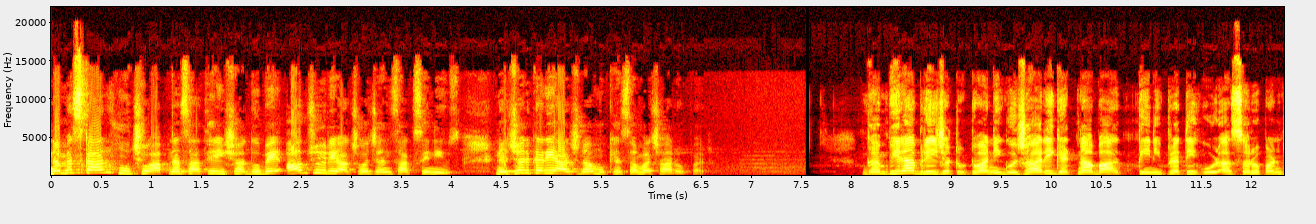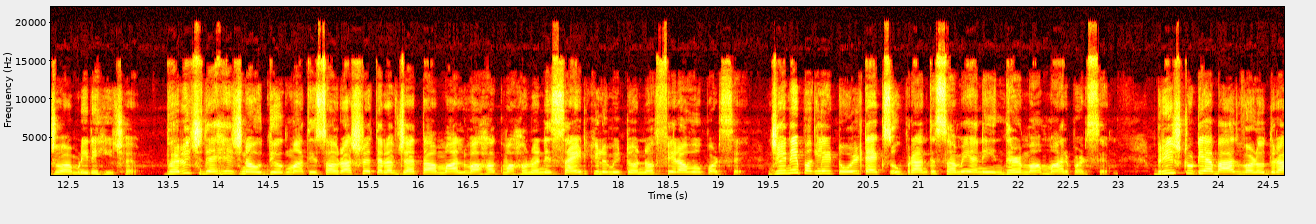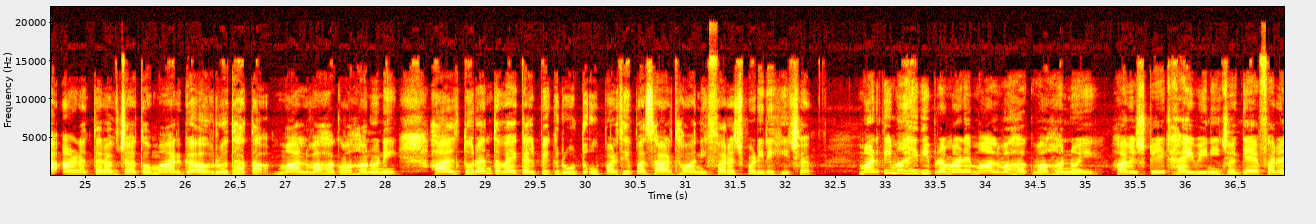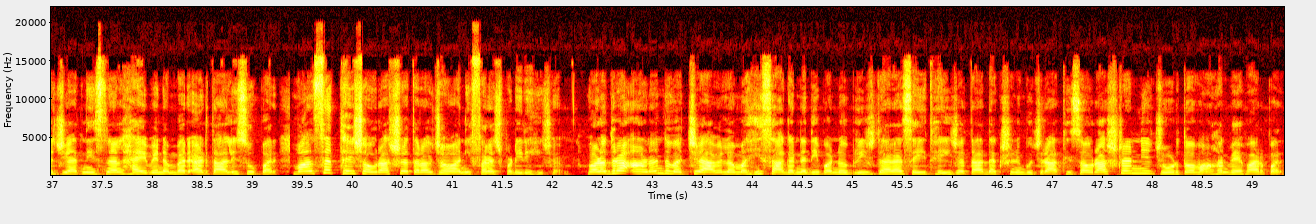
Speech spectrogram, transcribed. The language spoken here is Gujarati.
નમસ્કાર, હું છું આપના સાથે ઈશા દુબે. આપ જોઈ રહ્યા છો જનસાક્ષી ન્યૂઝ. નજર કરી આજના મુખ્ય સમાચારો પર. ગંભીરા બ્રિજ તૂટવાની ગુજારી ઘટના બાદ તેની પ્રતિકૂળ અસરો પણ જોવા મળી રહી છે. ભરૂચ દહેજના ઉદ્યોગમાંથી સૌરાષ્ટ્ર તરફ જતા માલવાહક વાહનોને સાઠ કિલોમીટરનો ફેરવવો પડશે, જેને પગલે ટોલ ટેક્સ ઉપરાંત સમય અને ઈંધણમાં માર પડશે. બ્રિજ તૂટ્યા બાદ વડોદરા આણંદ તરફ જતો માર્ગ અવરોધાતા માલવાહક વાહનોને હાલ તુરંત વૈકલ્પિક રૂટ ઉપરથી પસાર થવાની ફરજ પડી રહી છે. મળતી માહિતી પ્રમાણે માલવાહક વાહનોએ હવે સ્ટેટ હાઈવેની જગ્યાએ ફરજિયાત નેશનલ હાઈવે નંબર અડતાલીસ ઉપર વાંસદ થઈ સૌરાષ્ટ્ર તરફ જવાની ફરજ પડી રહી છે. વડોદરા આણંદ વચ્ચે આવેલો મહીસાગર નદી પરનો બ્રિજ ધારાશયી થઈ જતા દક્ષિણ ગુજરાતથી સૌરાષ્ટ્રને જોડતો વાહન વ્યવહાર પર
